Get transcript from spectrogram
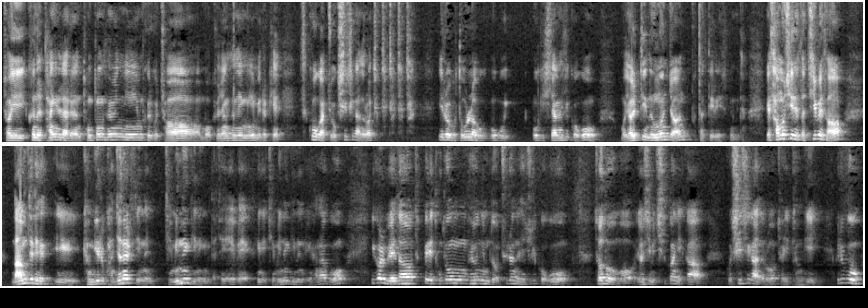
저희 그날 당일날은 통통 선생님 그리고 저 뭐 교장 선생님 이렇게 스코어가 쭉 실시간으로 착착착착착 1월부터 올라오고 오기 시작하실 거고 뭐 열띤 응원전 부탁드리겠습니다. 그러니까 사무실에서 집에서 남들의 이 경기를 관전할 수 있는 재밌는 기능입니다. 제 앱에 굉장히 재밌는 기능 중에 하나고 이걸 위해서 특별히 통통 회원님도 출연을 해주실 거고 저도 뭐 열심히 칠 거니까 그 실시간으로 저희 경기 그리고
